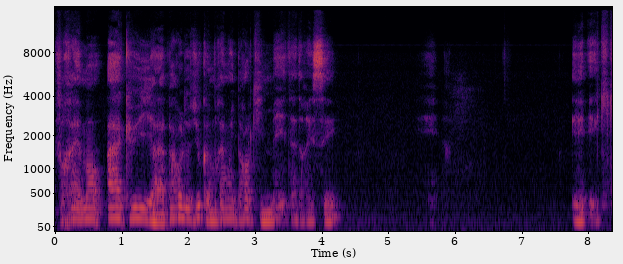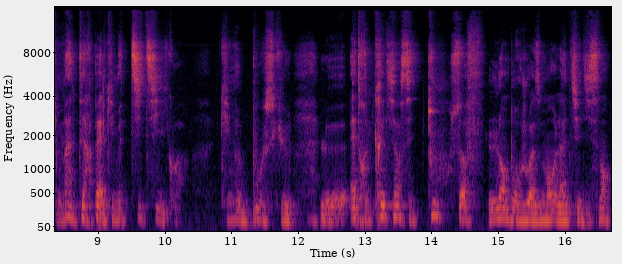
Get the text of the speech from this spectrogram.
vraiment accueillir la parole de Dieu comme vraiment une parole qui m'est adressée et, qui m'interpelle, qui me titille, quoi, qui me bouscule. Le, être chrétien, c'est tout sauf l'embourgeoisement, l'attiédissement.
